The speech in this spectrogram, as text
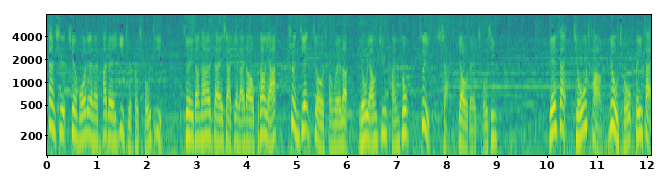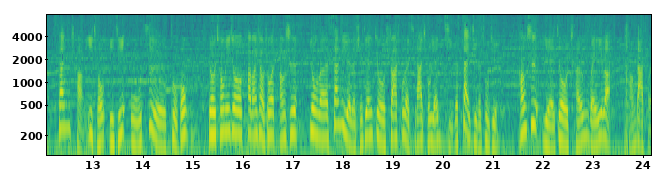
但是却磨练了他的意志和球技。所以，当他在夏天来到葡萄牙，瞬间就成为了留洋军团中最闪耀的球星。联赛九场六球，杯赛三场一球，以及五次助攻。有球迷就开玩笑说，唐诗用了三个月的时间就刷出了其他球员几个赛季的数据，唐诗也就成为了唐大腿。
